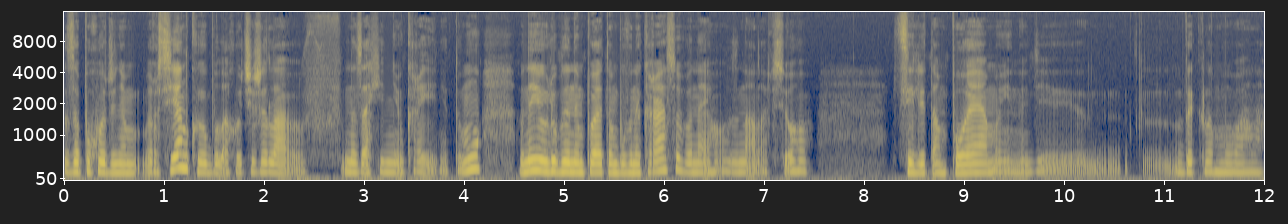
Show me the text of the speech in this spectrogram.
за походженням росіянкою була, хоч і жила на Західній Україні. Тому в неї улюбленим поетом був Некрасов, вона його знала всього. Цілі там поеми іноді декламувала.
